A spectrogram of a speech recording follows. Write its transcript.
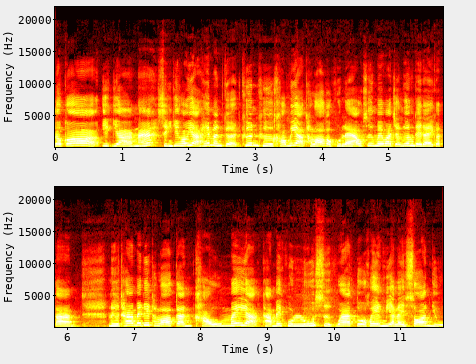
แล้วก็อีกอย่างนะ สิ่งที่เขาอยากให้มันเกิดขึ้นคือเขาไม่อยากทะเลาะกับคุณแล้ว ซึ่งไม่ว่าจะเรื่องใด ๆก็ตาม หรือถ้าไม่ได้ทะเลาะกันเขาไม่อยากทำให้คุณรู้สึกว่าตัวเขายังมีอะไรซ่อนอยู่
